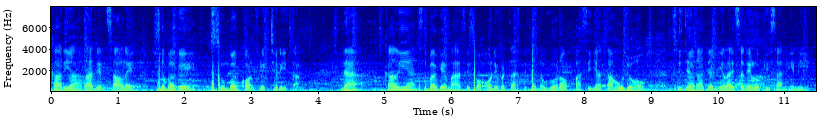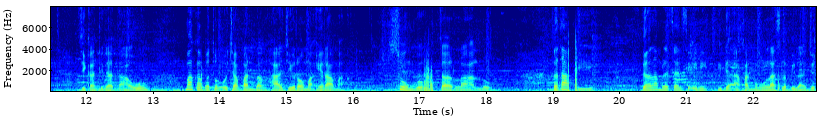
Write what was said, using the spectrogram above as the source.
karya Raden Saleh sebagai sumber konflik cerita. Nah, kalian sebagai mahasiswa Universitas Diponegoro pastinya tahu dong sejarah dan nilai seni lukisan ini. Jika tidak tahu, maka betul ucapan Bang Haji Roma Irama. Sungguh terlalu. Tetapi, dalam resensi ini tidak akan mengulas lebih lanjut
